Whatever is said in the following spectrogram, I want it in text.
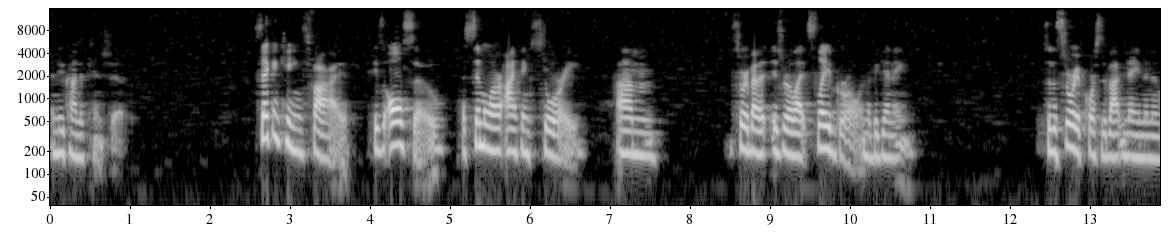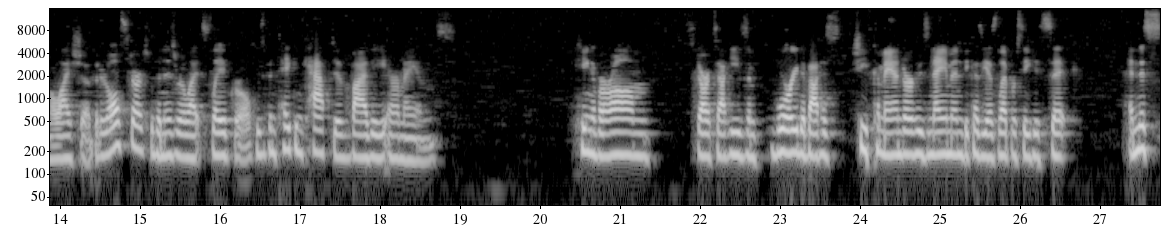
A new kind of kinship. 2 Kings 5 is also a similar, I think, story. Um, story about an Israelite slave girl in the beginning. So the story, of course, is about Naaman and Elisha, but it all starts with an Israelite slave girl who's been taken captive by the Arameans. King of Aram starts out, he's worried about his chief commander, who's Naaman, because he has leprosy, he's sick. And this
